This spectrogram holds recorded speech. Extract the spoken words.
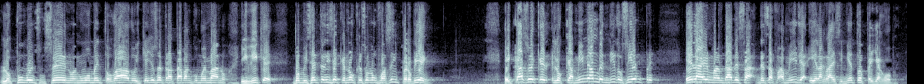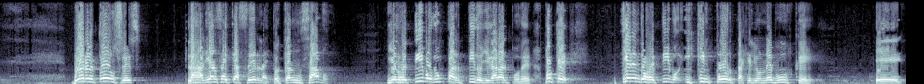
lo tuvo en su seno en un momento dado y que ellos se trataban como hermanos y vi que don Vicente dice que no, que eso no fue así, pero bien. El caso es que lo que a mí me han vendido siempre es la hermandad de esa, de esa familia y el agradecimiento de Peña Gómez. Bueno, entonces, las alianzas hay que hacerlas, estoy cansado. Y el objetivo de un partido llegar al poder, porque tienen dos objetivos, y qué importa que Leonel busque, eh,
